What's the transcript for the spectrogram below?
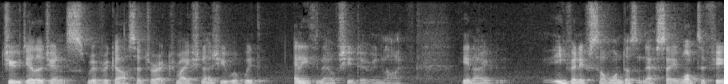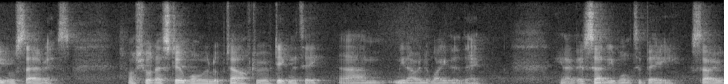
due diligence with regards to direct cremation, as you would with anything else you do in life. You know, even if someone doesn't necessarily want a funeral service, I'm sure they're still one we looked after with dignity, um, you know, in the way that they, you know, they certainly want to be. So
